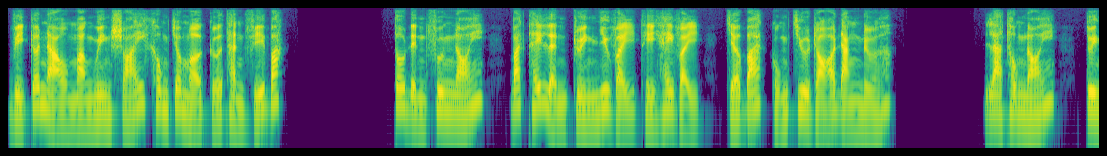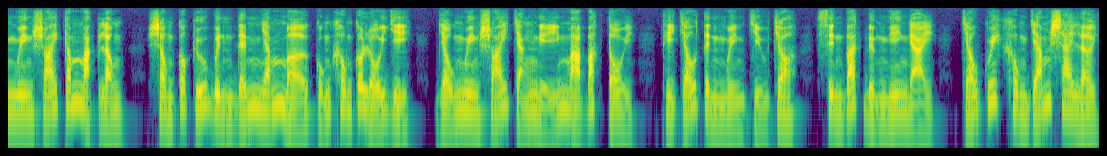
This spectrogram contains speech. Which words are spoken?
vì cớ nào mà nguyên soái không cho mở cửa thành phía Bắc? Tô Định Phương nói, bác thấy lệnh truyền như vậy thì hay vậy, chớ bác cũng chưa rõ đặng nữa. La Thông nói, Tuy nguyên soái cấm mặt lòng, song có cứu binh đến nhắm mở cũng không có lỗi gì, dẫu nguyên soái chẳng nghĩ mà bắt tội, thì cháu tình nguyện chịu cho, xin bác đừng nghi ngại, cháu quyết không dám sai lời.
